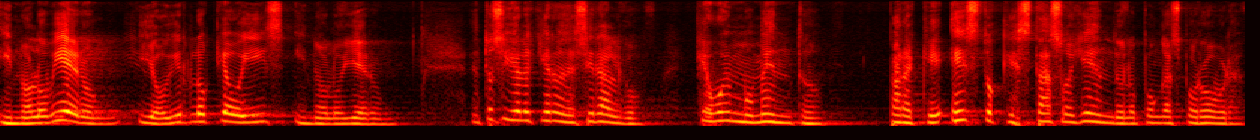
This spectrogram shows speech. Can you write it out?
y no lo vieron, y oír lo que oís y no lo oyeron. Entonces yo le quiero decir algo, qué buen momento para que esto que estás oyendo lo pongas por obra,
